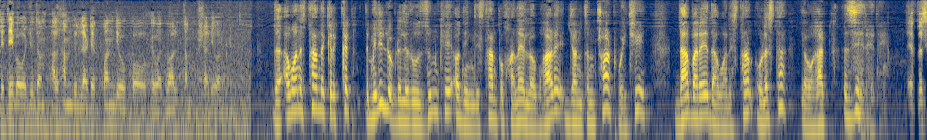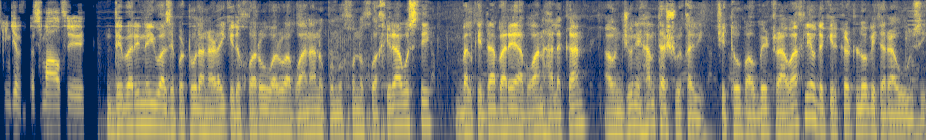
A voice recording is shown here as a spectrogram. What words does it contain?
د دې باوجود هم الحمدلله ډېر خوند یو کو هیوادوال تم خوشالي ورکړي د افغانستان د کرکټ د ملي لوبډلې روزونکي او د انګلستان په خوانی لوبغاړي جانتن چارټ وایي چې دا بری د افغانستان ولسته یو غټ زیری دی If this can give a smile to دې بري نه يواځې په ټوله نړۍ کې د خورو ورو افغانانو په مخونو خوښي راوستې، بلکې دا بری افغان هلکان او نجونې هم تشويقوي چې توپ او بېټ راواخلي او د کرکټ لوبې ته راووځي.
